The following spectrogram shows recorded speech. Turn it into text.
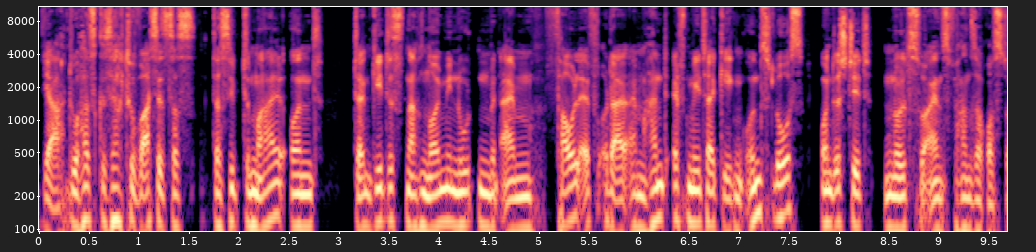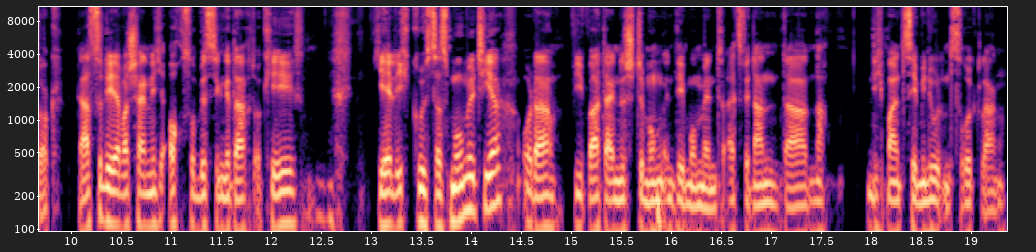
Ja, du hast gesagt, du warst jetzt das, das siebte Mal und dann geht es nach neun Minuten mit einem Foul-F oder einem Handelfmeter gegen uns los und es steht 0 zu 1 für Hansa Rostock. Da hast du dir ja wahrscheinlich auch so ein bisschen gedacht, okay, jährlich grüßt das Murmeltier oder wie war deine Stimmung in dem Moment, als wir dann da nach nicht mal zehn Minuten zurücklagen?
